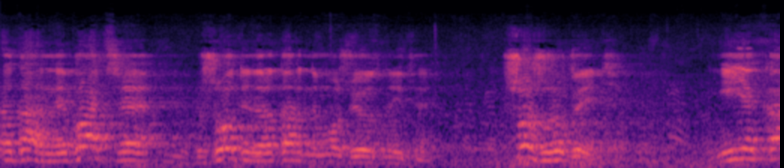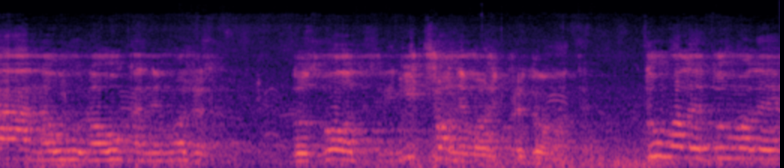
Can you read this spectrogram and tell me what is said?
радар не бачить, жоден радар не може його знайти. Що ж робити? Ніяка нау- наука не може дозволити собі, нічого не можуть придумати. Думали, думали,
